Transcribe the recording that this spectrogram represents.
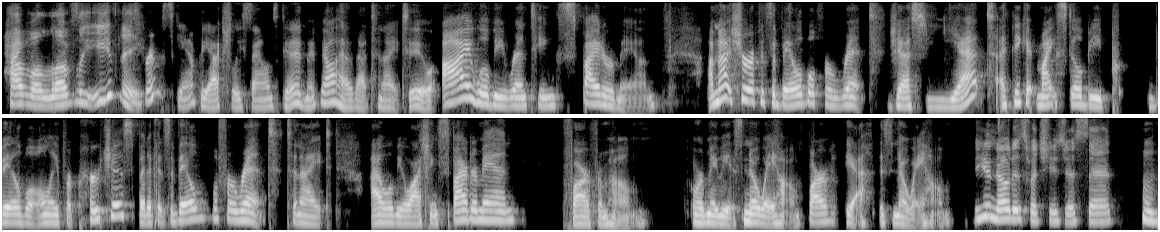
have a lovely evening. Shrimp scampi actually sounds good. Maybe I'll have that tonight too. I will be renting Spider Man. I'm not sure if it's available for rent just yet. I think it might still be p- available only for purchase, but if it's available for rent tonight, I will be watching Spider Man Far From Home. Or maybe it's No Way Home. Far, yeah, it's No Way Home. Do you notice what you just said? Hmm.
